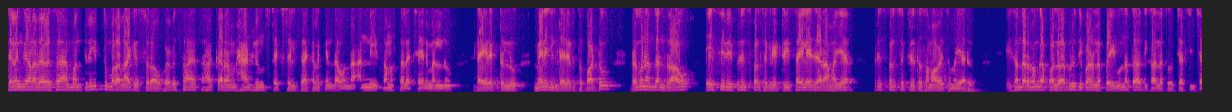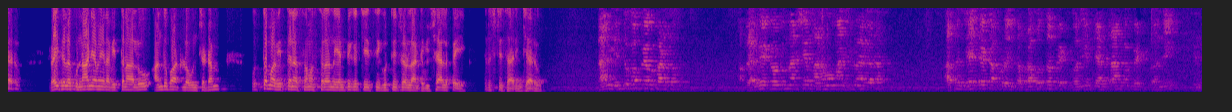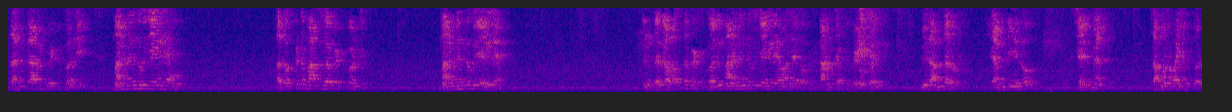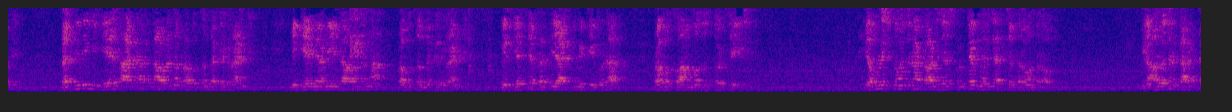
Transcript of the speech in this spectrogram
తెలంగాణ వ్యవసాయ మంత్రి తుమ్మల నాగేశ్వరరావు వ్యవసాయ సహకారం హ్యాండ్లూమ్స్ టెక్స్టైల్ శాఖల కింద ఉన్న అన్ని సంస్థల చైర్మన్లు డైరెక్టర్లు మేనేజింగ్ డైరెక్టర్తో పాటు Raghunandan Rao ACB principal secretary Shailaja Ramaiyer principal సెక్రటరీతో సమావేశమయ్యారు. ఈ సందర్భంగా పలు అభివృద్ధి పనులపై ఉన్నతాధికారులతో చర్చించారు. రైతులకు నాణ్యమైన విత్తనాలు అందుబాటులో ఉంచడం ఉత్తమ విత్తన సంస్థలను ఎంపిక చేసి గుర్తించడం లాంటి విషయాలపై దృష్టి సారించారు. ఎందుకు ఉపయోగపడదు? ఆ ప్రైవేట్ రోడ్డు మనిషి మనము మనుషులమే కదా. అతను చేసేటప్పుడు ఇంత ప్రభుత్వం పెట్టుకొని ఇంత యంత్రాంగం పెట్టుకొని ఇంత అధికారం పెట్టుకొని మనం ఎందుకు చేయలేము? అదొక్కటి మనసులో పెట్టుకోండి. మనం ఎందుకు చేయలేము? ఇంత వ్యవస్థ పెట్టుకొని మనం ఎందుకు చేయలేము అనేది ఒకటి కాన్సెప్ట్ పెట్టుకొని మీరందరూ ఎండీలు చైర్మన్ సమన్వయంతో ప్రతిదీ మీకు ఏ సహకారం కావాలన్నా ప్రభుత్వం దగ్గరికి రండి. మీకు నిర్ణయం కావాలన్నా ప్రభుత్వం దగ్గరికి రండి. మీరు చేసే ప్రతి యాక్టివిటీ కూడా ప్రభుత్వ ఆమోదంతో చేయండి. ఎవరు ఇష్టం వచ్చినట్టు వాళ్ళు చేసుకుంటే మళ్ళీ అది చింతరవంతరం అవుతుంది. మీ ఆలోచన కరెక్ట్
